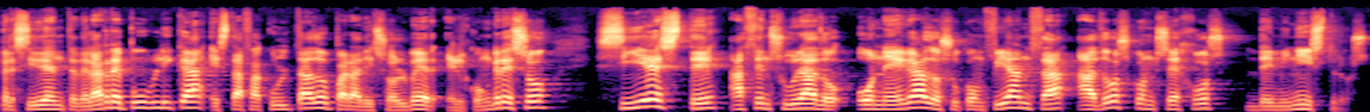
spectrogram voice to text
presidente de la República está facultado para disolver el Congreso si éste ha censurado o negado su confianza a dos consejos de ministros.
